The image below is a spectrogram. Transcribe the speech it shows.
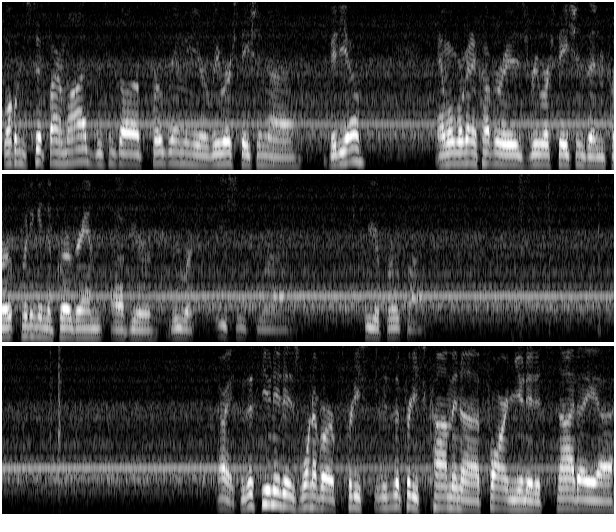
Welcome to Spitfire Mods. This is our programming your rework station uh, video. And what we're going to cover is rework stations and putting in the program of your rework station for, uh, for your profile. Alright, so this unit is one of our pretty, this is a pretty common uh, foreign unit. It's not a, uh,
